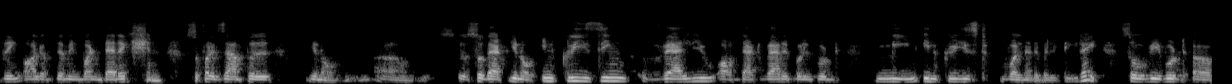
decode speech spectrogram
bring all of them in one direction. So for example, you know, um, so, so that, you know, increasing value of that variable would mean increased vulnerability, right? So we would uh,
